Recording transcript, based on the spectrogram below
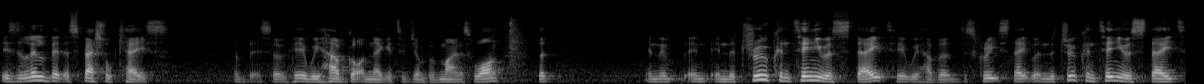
This is a little bit a special case of this. So here we have got a negative jump of minus 1, but in the, in, in the true continuous state, here we have a discrete state, but in the true continuous state,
